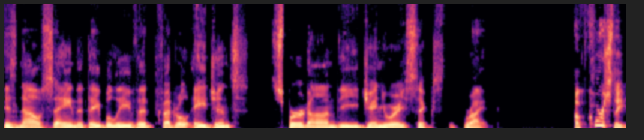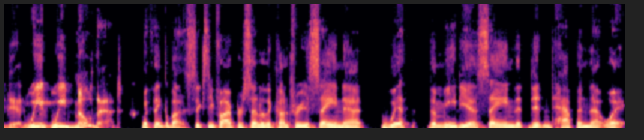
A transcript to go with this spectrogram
is now saying that they believe that federal agents spurred on the January 6th riot. Of course they did. We we know that. But think about it 65% of the country is saying that, with the media saying that didn't happen that way.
